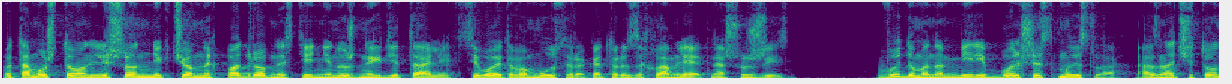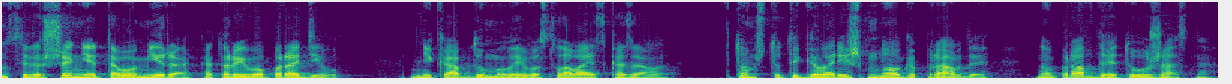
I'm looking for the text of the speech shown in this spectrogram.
«Потому что он лишен никчемных подробностей и ненужных деталей, всего этого мусора, который захламляет нашу жизнь. В выдуманном мире больше смысла, а значит он совершение того мира, который его породил». Ника обдумала его слова и сказала. «В том, что ты говоришь, много правды, но правда это ужасно.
